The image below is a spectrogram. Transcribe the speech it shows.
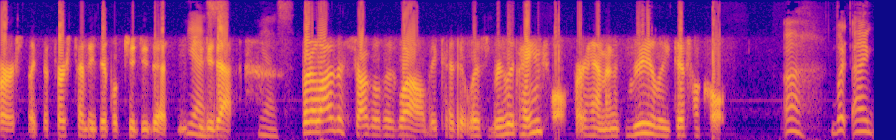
first, like the first time he's able to do this, Yes. to do that. Yes. But a lot of the struggles as well because it was really painful for him and really difficult. Uh, but I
